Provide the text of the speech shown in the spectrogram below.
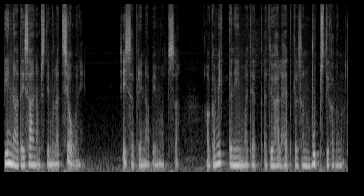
rinnad ei saa enam stimulatsiooni. siis saab rinnapiim otsa. aga mitte niimoodi, et, et ühel hetkel see on vupsti kadunud.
